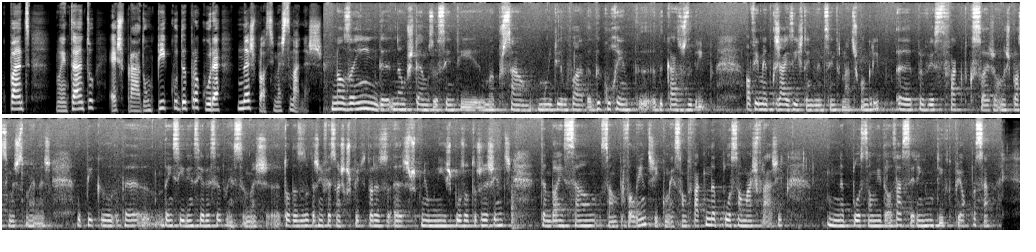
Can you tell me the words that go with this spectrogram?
No entanto, é esperado um pico de procura nas próximas semanas. Nós ainda não estamos a sentir uma pressão muito elevada decorrente de casos de gripe. Obviamente que já existem doentes internados com gripe, uh, prevê-se de facto que sejam nas próximas semanas o pico da, da incidência dessa doença, mas uh, todas as outras infecções respiratórias, as pneumonias pelos outros agentes, também são, são prevalentes e começam de facto na população mais frágil na população idosa a serem um motivo de preocupação.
